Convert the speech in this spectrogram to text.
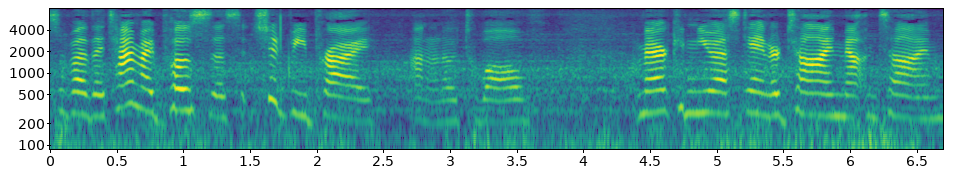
So by the time I post this, it should be probably, I don't know, 12. American US Standard Time, Mountain Time.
